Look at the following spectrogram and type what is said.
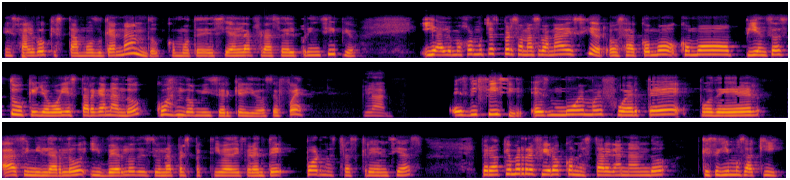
es, algo que estamos ganando, como te decía en la frase del principio. Y a lo mejor muchas personas van a decir, o sea, ¿cómo, ¿cómo piensas tú que yo voy a estar ganando cuando mi ser querido se fue? Claro. Es difícil, es muy, muy fuerte poder asimilarlo y verlo desde una perspectiva diferente por nuestras creencias. Pero ¿a qué me refiero con estar ganando? Que seguimos aquí,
